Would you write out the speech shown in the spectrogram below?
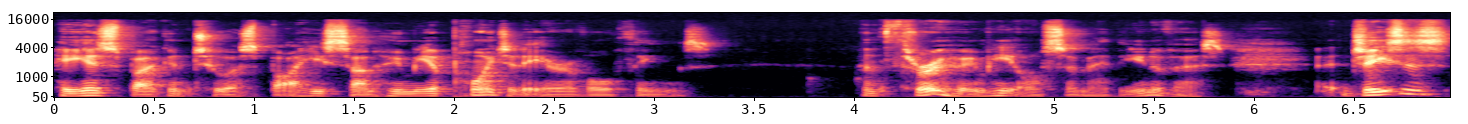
he has spoken to us by his Son, whom he appointed heir of all things, and through whom he also made the universe. Jesus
